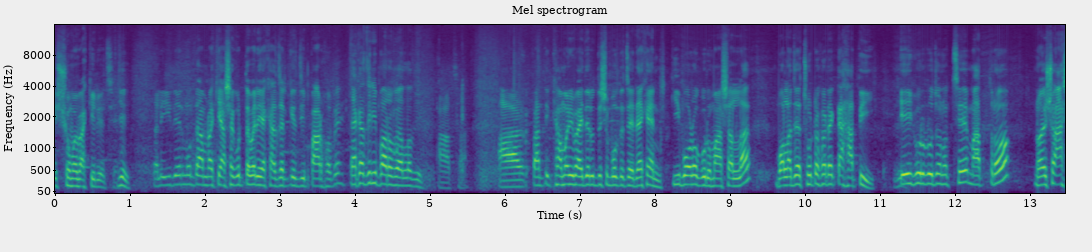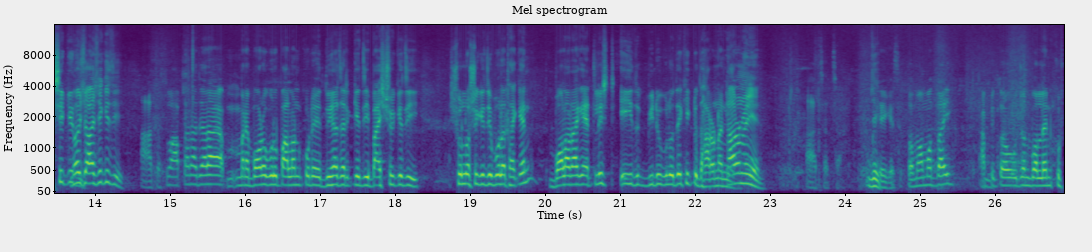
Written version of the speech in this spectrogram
বেশ সময় বাকি রয়েছে। জি। তাহলে ঈদের মধ্যে আমরা কি আশা করতে পারি এক হাজার কেজি পার হবে? এক হাজারই পার হবে আল্লাহ। আচ্ছা। আর প্রান্তিক খামারি ভাইদের উদ্দেশ্যে বলতে চাই দেখেন কি বড় গরু মাশাল্লাহ বলা যায় ছোটখাটো একটা হাতি। এই গরুর ওজন হচ্ছে মাত্র নয়শো আশি কেজি। নয়শো আশি কেজি। আচ্ছা তো আপনারা যারা মানে বড় গরু পালন করে দুই হাজার কেজি বাইশশো কেজি ষোলোশো কেজি বলে থাকেন বলার আগে অ্যাটলিস্ট এই ভিডিওগুলো দেখে একটু ধারণা নিন। ধারণা নিন। আচ্ছা আচ্ছা। ঠিক আছে। তো মোহাম্মদ ভাই আপনি তো ওজন বললেন খুব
